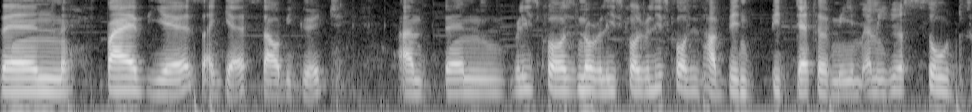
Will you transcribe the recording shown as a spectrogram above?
then five years, I guess, that'll be good. And then release clause, no release clause. Release clauses have been the death of me. I mean, you just sold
